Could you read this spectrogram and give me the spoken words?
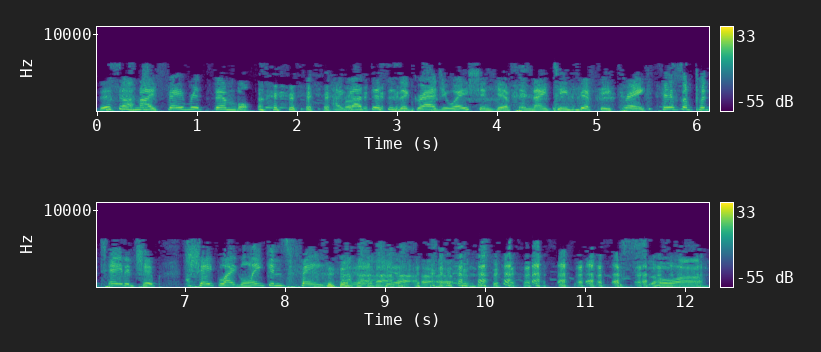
This, this is my favorite thimble. I got this as a graduation gift in 1953. Here's a potato chip shaped like Lincoln's face. so uh,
